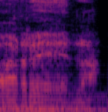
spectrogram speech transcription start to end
Areena.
